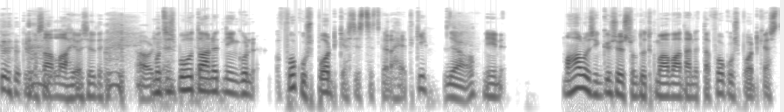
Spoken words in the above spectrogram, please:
Kyllä mä saan lahjoja silti. Okay. Mutta jos puhutaan nyt niin kuin Focus Podcastista vielä hetki, Joo. niin mä haluaisin kysyä sulta, nyt kun mä avaan tänne tämän Focus Podcast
